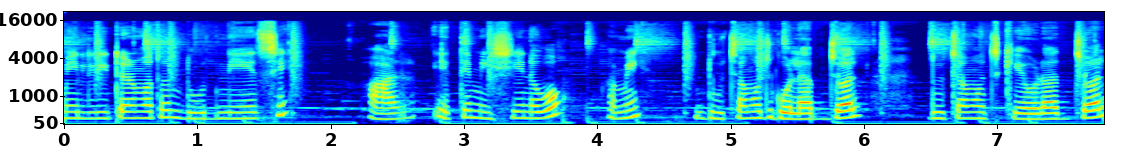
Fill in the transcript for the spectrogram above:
মিলিলিটার মতন দুধ নিয়েছি আর এতে মিশিয়ে নেব আমি দু চামচ গোলাপ জল, দু চামচ কেওড়ার জল,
